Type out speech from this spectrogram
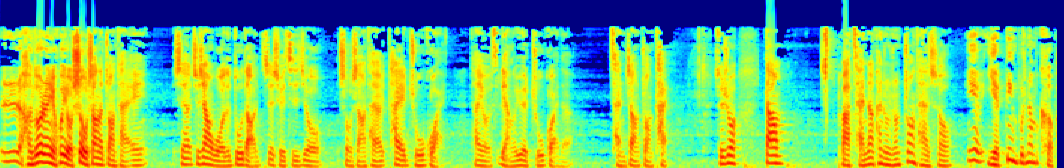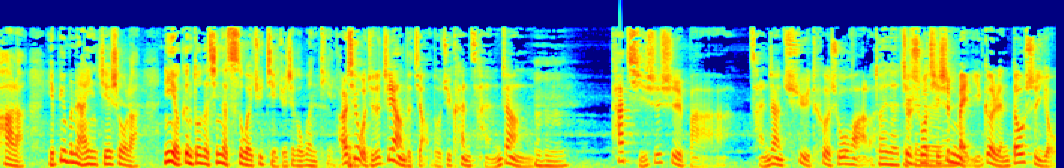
呃很多人也会有受伤的状态。哎，像就像我的督导这学期就受伤，他要他也拄拐，他有两个月拄拐的残障状态。所以说，当把残障看成一种状态的时候，也也并不是那么可怕了，也并不难以接受了。你有更多的新的思维去解决这个问题了。而且我觉得这样的角度去看残障，嗯哼，它其实是把残障去特殊化了。对对对就是说，其实每一个人都是有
